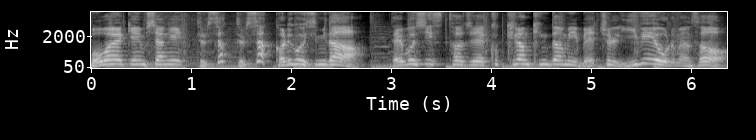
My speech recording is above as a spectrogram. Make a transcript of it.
모바일 게임 시장이 들썩들썩 거리고 있습니다. 데브 시스터즈의 쿠키런 킹덤이 매출 2위에 오르면서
